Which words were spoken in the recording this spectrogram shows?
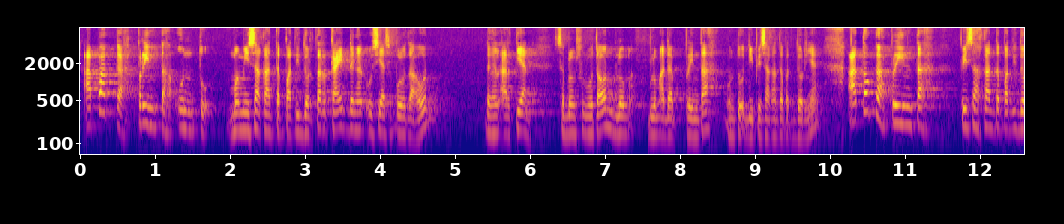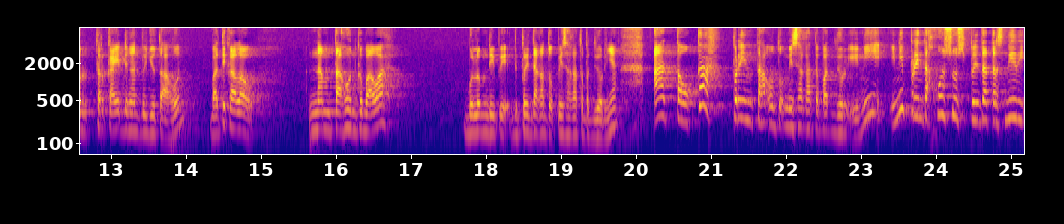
Apakah perintah untuk memisahkan tempat tidur terkait dengan usia 10 tahun? dengan artian sebelum 10 tahun belum belum ada perintah untuk dipisahkan tempat tidurnya ataukah perintah pisahkan tempat tidur terkait dengan tujuh tahun, berarti kalau enam tahun ke bawah belum diperintahkan untuk pisahkan tempat tidurnya, ataukah perintah untuk memisahkan tempat tidur ini ini perintah khusus, perintah tersendiri,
